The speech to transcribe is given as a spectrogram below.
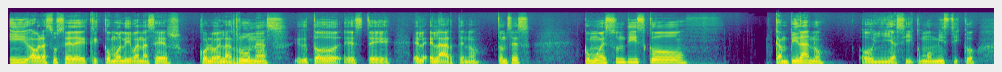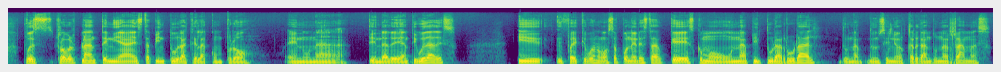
Y ahora sucede que cómo le iban a hacer con lo de las runas todo este, el, arte, ¿no? Entonces, como es un disco campirano, y así como místico, pues Robert Plant tenía esta pintura que la compró en una tienda de antigüedades. Y fue que, bueno, vamos a poner esta que es como una pintura rural de, de un señor cargando unas ramas.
